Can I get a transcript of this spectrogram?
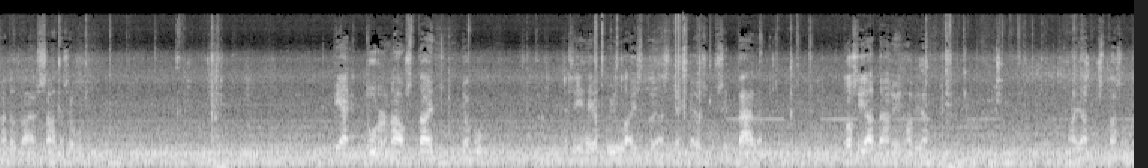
Katsotaan, jos saataisiin joku pieni turnaus tai joku ja siihen joku illaistuja sitten ehkä joskus sit päälle. Tosiaan tää on ihan vielä ajatustasolla.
